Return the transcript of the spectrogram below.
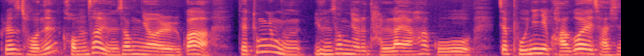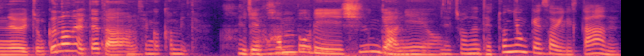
그래서 저는 검사 윤석열과 대통령 윤, 윤석열은 달라야 하고 이제 본인이 과거의 자신을 좀 끊어낼 때다 생각합니다. 이제 환불이 쉬운 게 아니에요. 네, 저는 대통령께서 일단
